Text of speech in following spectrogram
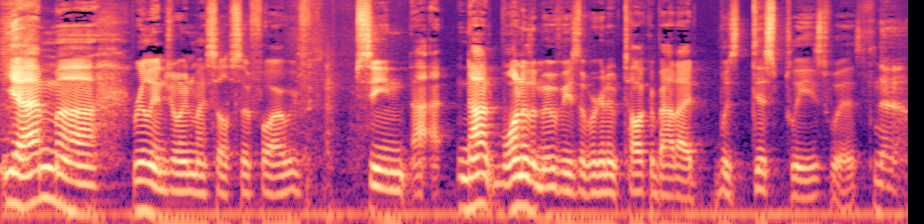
Yeah, I'm uh, really enjoying myself so far. We've seen uh, not one of the movies that we're going to talk about. I was displeased with. No,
